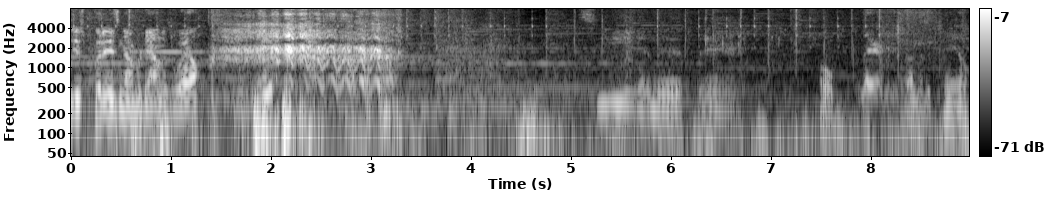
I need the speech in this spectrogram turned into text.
You just put his number down as well. Yep. Seeing it there. Oh, there it is under the tail.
